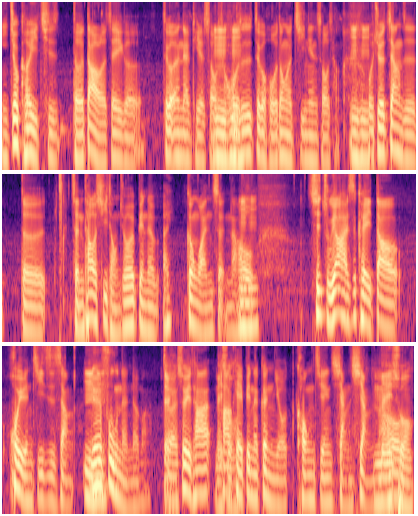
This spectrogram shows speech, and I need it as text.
你就可以其实得到了这个这个 NFT 的收藏，或者是这个活动的纪念收藏。嗯我觉得这样子的整套系统就会变得哎更完整，然后其实主要还是可以到会员机制上，因为赋能了嘛，对，所以它它可以变得更有空间想象。没错，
